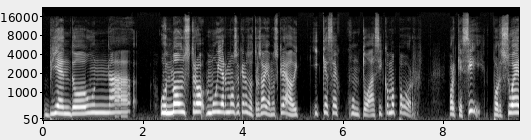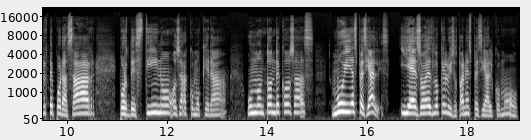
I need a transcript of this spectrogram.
viendo una, un monstruo muy hermoso que nosotros habíamos creado y, y que se juntó así como por, porque sí, por suerte, por azar, por destino, o sea, como que era un montón de cosas muy especiales. Y eso es lo que lo hizo tan especial como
